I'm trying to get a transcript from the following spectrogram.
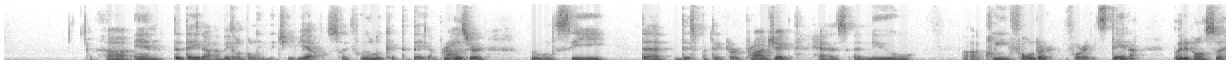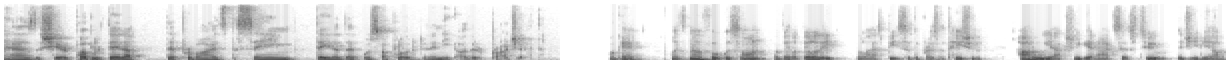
uh, and the data available in the GVL. So if we look at the data browser, we will see that this particular project has a new uh, clean folder for its data, but it also has the shared public data that provides the same data that was uploaded in any other project. Okay, let's now focus on availability, the last piece of the presentation how do we actually get access to the GVL?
